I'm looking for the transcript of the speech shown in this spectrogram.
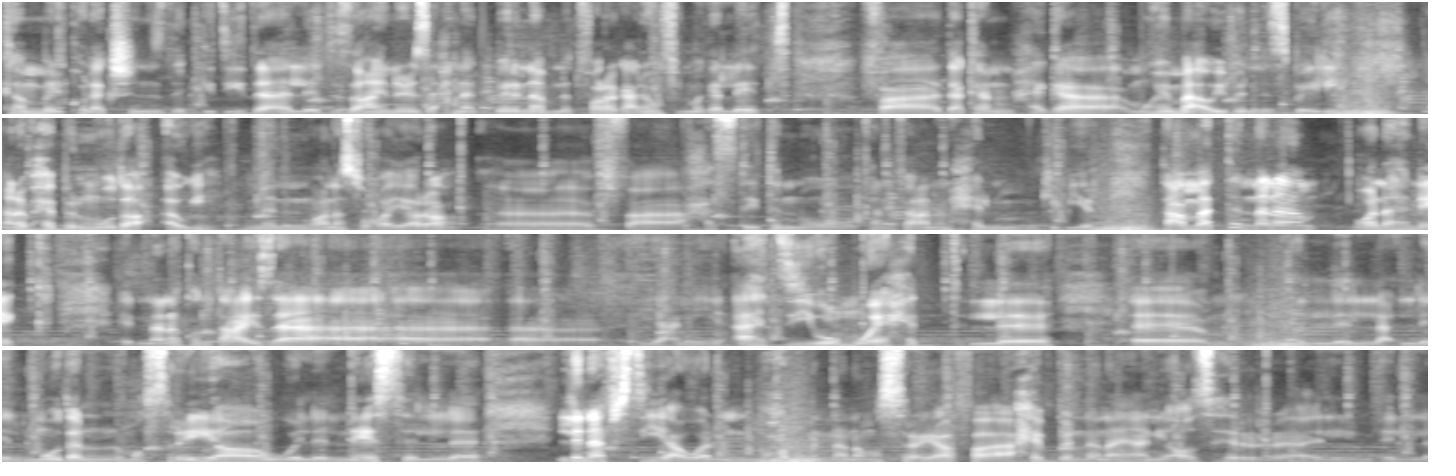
كم ال collections الجديدة ل designers إحنا كبرنا بنتفرج عليهم في المجلات. فده كان حاجة مهمة قوي بالنسبة لي. أنا بحب الموضة قوي من وأنا صغيرة آه، فحسيت إنه كان فعلا حلم كبير. تعمدت إن أنا وأنا هناك إن أنا كنت عايزة آه، يعني أهدي يوم واحد للموضة المصرية وللناس ال- لنفسي. اولا بحكم إن أنا مصرية فأحب إن أنا يعني أظهر ال- ال-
